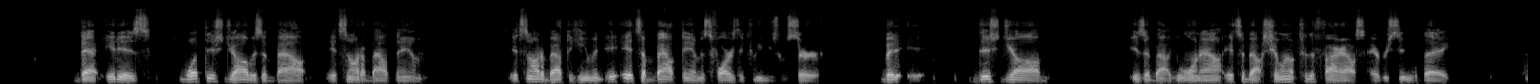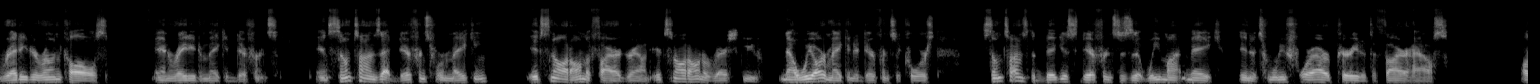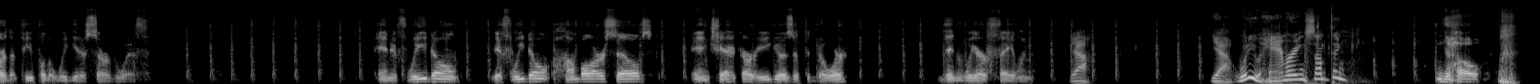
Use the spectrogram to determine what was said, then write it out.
that it is what this job is about. It's not about them. It's not about the human. it- It's about them as far as the communities we serve. But it, this job is about going out. It's about showing up to the firehouse every single day, ready to run calls and ready to make a difference. And sometimes that difference we're making, it's not on the fire ground. It's not on a rescue. Now we are making a difference, of course. Sometimes the biggest differences that we might make in a 24 hour period at the firehouse are the people that we get to serve with. And if we don't, if we don't humble ourselves and check our egos at the door, then we are failing. Yeah. Yeah. What are you hammering something? No,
